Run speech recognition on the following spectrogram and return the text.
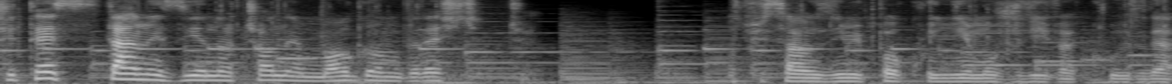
Czy te Stany Zjednoczone mogą wreszcie... Czy... Z nimi pokój, niemożliwe, kurde.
